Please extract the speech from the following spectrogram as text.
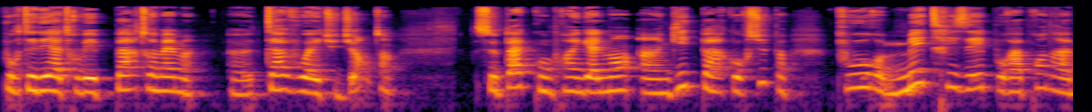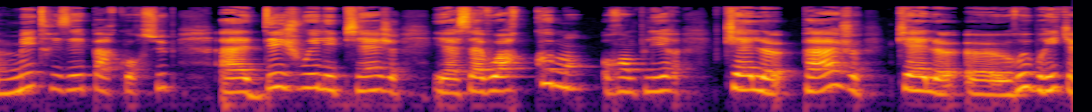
pour t'aider à trouver par toi-même euh, ta voie étudiante. Ce pack comprend également un guide Parcoursup pour maîtriser, pour apprendre à maîtriser Parcoursup, à déjouer les pièges et à savoir comment remplir quelle page, quelle euh, rubrique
